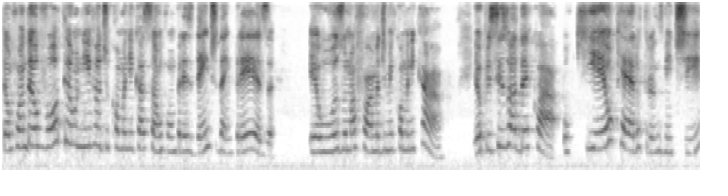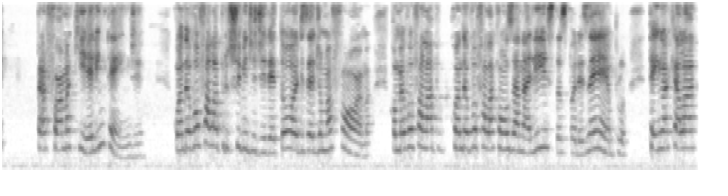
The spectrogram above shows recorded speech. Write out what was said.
Então, quando eu vou ter um nível de comunicação com o presidente da empresa, eu uso uma forma de me comunicar. Eu preciso adequar o que eu quero transmitir para a forma que ele entende. Quando eu vou falar para o time de diretores, é de uma forma. Como eu vou falar, quando eu vou falar com os analistas, por exemplo, tenho aquela,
